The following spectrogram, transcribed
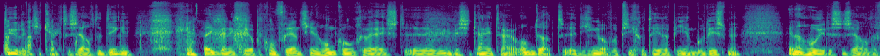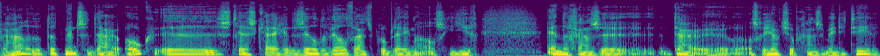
Tuurlijk, je krijgt dezelfde dingen. Ik ben een keer op een conferentie in Hongkong geweest... De universiteit daar, omdat die ging over psychotherapie en boeddhisme. En dan hoor je dus dezelfde verhalen. Dat, dat mensen daar ook uh, stress krijgen... en dezelfde welvaartsproblemen als hier. En dan gaan ze daar als reactie op gaan ze mediteren.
